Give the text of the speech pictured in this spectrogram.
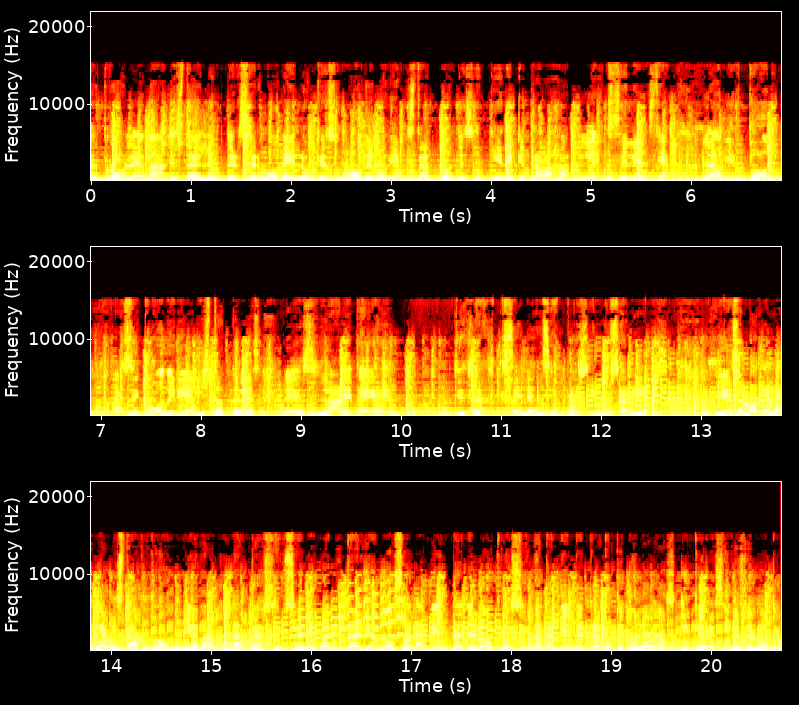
El problema está en el tercer modelo, que es un modelo de amistad donde se tiene que trabajar la excelencia, la virtud, así como diría Aristóteles, es la arete, que es la excelencia, por si no sabías. Y ese modelo de amistad conlleva una percepción igualitaria, no solamente del otro, sino también del trato que tú le das y que recibes del otro.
